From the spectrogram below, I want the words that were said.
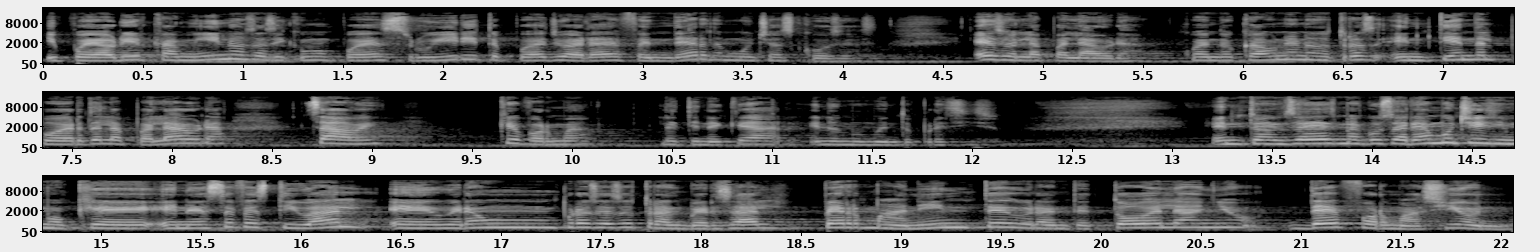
y puede abrir caminos, así como puede destruir y te puede ayudar a defender de muchas cosas. Eso es la palabra. Cuando cada uno de nosotros entiende el poder de la palabra, sabe qué forma le tiene que dar en el momento preciso. Entonces, me gustaría muchísimo que en este festival eh, hubiera un proceso transversal permanente durante todo el año de formación,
